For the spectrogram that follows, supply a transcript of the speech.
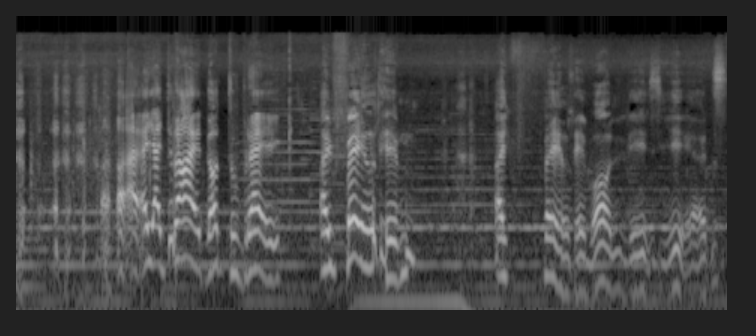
I, I tried not to break. I failed him. I failed him all these years.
